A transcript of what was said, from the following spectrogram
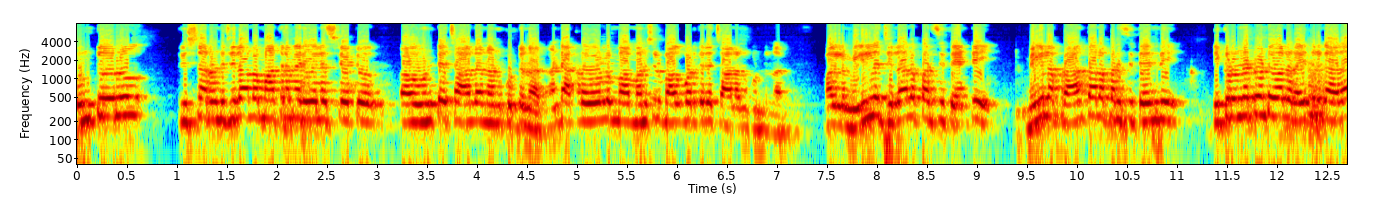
గుంటూరు కృష్ణా రెండు జిల్లాల్లో మాత్రమే రియల్ ఎస్టేట్ ఉంటే చాలు అని అనుకుంటున్నారు. అంటే అక్కడ మా మనుషులు బాగుపడితేనే చాలు అనుకుంటున్నారు. మళ్ళీ మిగిలిన జిల్లాల పరిస్థితి ఏంటి? మిగిలిన ప్రాంతాల పరిస్థితి ఏంటి ఇక్కడ ఉన్నటువంటి వాళ్ళ రైతులు కాదా?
